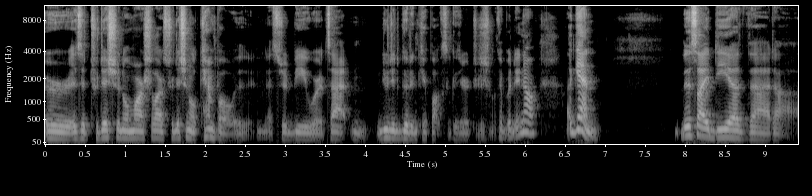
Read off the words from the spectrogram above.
or is it traditional martial arts traditional kempo? That should be where it's at and you did good in kickboxing because you're a traditional kempo. But you know again this idea that uh,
